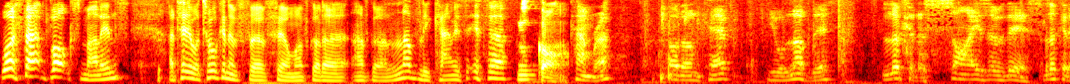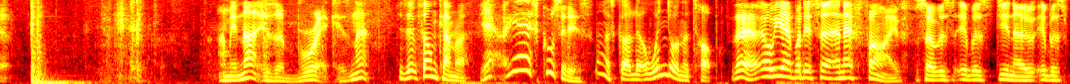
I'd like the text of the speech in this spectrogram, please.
What's that box, Mullins? I tell you what. Talking of uh, film, I've got a I've got a lovely camera. It's, it's a Nikon. camera. Hold on, Kev. You'll love this. Look at the size of this. Look at it. I mean, that is a brick, isn't it? Is it a film camera? Yeah, yes, of course it is. Oh, it's got a little window on the top. There. Oh yeah, but it's a, an F5, so it was it was you know it was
